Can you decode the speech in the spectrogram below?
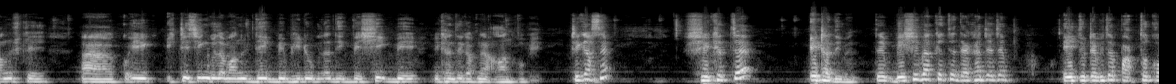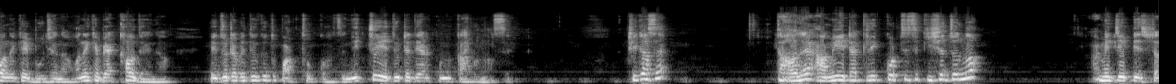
মানুষকে এই টিচিংগুলো মানুষ দেখবে ভিডিওগুলো দেখবে, শিখবে, এখান থেকে আপনার আর্ন হবে। ঠিক আছে? সেক্ষেত্রে এটা দিবেন। তো বেশিরভাগ ক্ষেত্রে দেখা যায় যে এই দুটোর ভিতরে পার্থক্য অনেকেই বুঝে না, অনেকে ব্যাখ্যাও দেয় না। এই দুটোর ভিতরে কিন্তু পার্থক্য আছে। নিশ্চয়ই এই দুটো দেওয়ার কোনো কারণ আছে। ঠিক আছে? তাহলে আমি এটা ক্লিক করতেছি কিসের জন্য? আমি যে পেজটা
